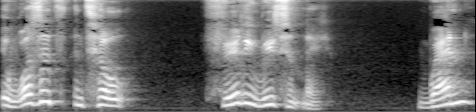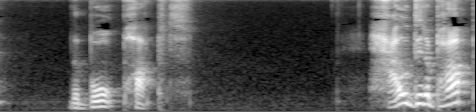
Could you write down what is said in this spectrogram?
It wasn't until fairly recently when the ball popped. How did it pop?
